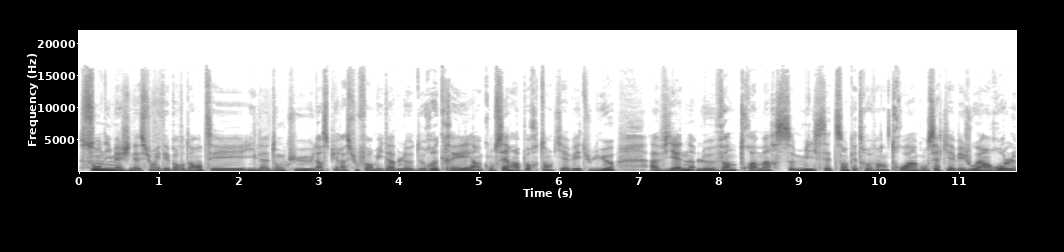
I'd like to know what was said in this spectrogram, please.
Son imagination est débordante et il a donc eu l'inspiration formidable de recréer un concert important qui avait eu lieu à Vienne le 23 mars 1780 un concert qui avait joué un rôle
